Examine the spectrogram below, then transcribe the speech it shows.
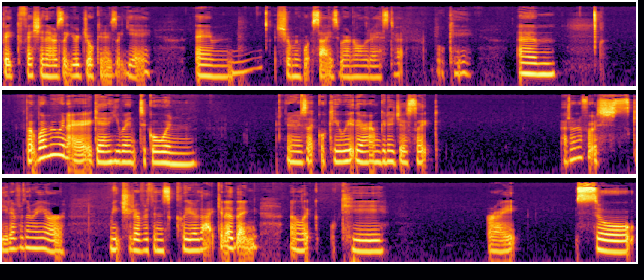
big fish in there. I was like, You're joking. I was like, Yeah. Um show me what size we were and all the rest of it. Okay. Um but when we went out again he went to go and and I was like, Okay, wait there, I'm gonna just like I don't know if it was scare everything away or make sure everything's clear, that kind of thing. And I'm like, okay, right. So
